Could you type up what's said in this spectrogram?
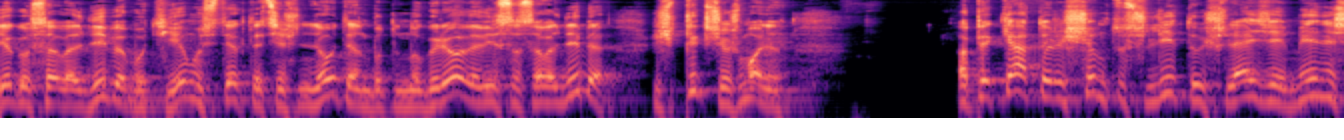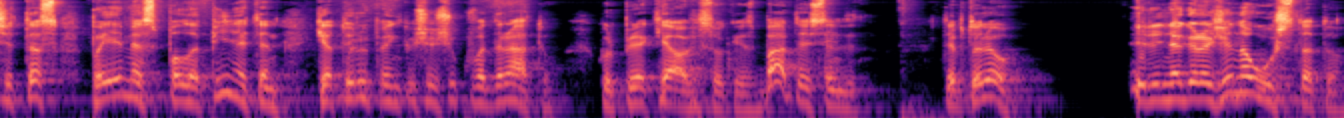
jeigu savivaldybė būtų jiemus tiek, tai nežinau, ten būtų nugriovę visą savivaldybę, iš pikčio žmonės. Apie 400 litų išleidžia į mėnesį tas paėmęs palapinę ten 4, 5, 6 kvadratų, kur priekiavo visokiais batais ir taip toliau. Ir negražina užstato.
